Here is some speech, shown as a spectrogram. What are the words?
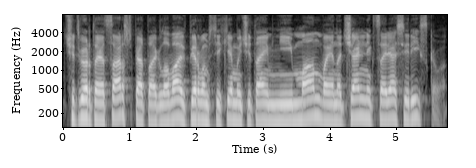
Четвертое царство, пятая глава, и в первом стихе мы читаем «Неиман, военачальник царя сирийского».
